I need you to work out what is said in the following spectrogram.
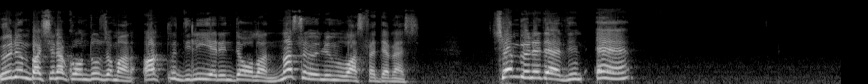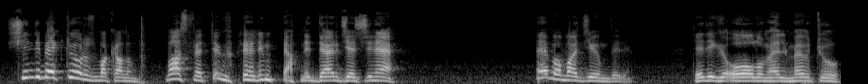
ölüm başına konduğu zaman aklı dili yerinde olan nasıl ölümü vasfedemez? Sen böyle derdin. E Şimdi bekliyoruz bakalım. Vasfette görelim yani dercesine. E babacığım dedim. Dedi ki oğlum el mevtu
